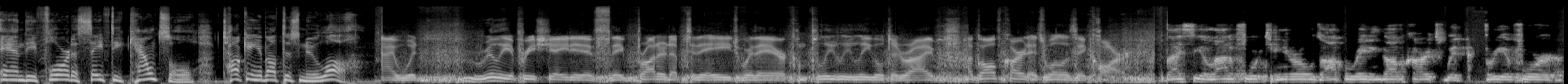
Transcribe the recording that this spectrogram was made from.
and the Florida Safety Council talking about this new law. I would really appreciate it if they brought it up to the age where they are completely legal to drive a golf cart as well as a car. I see a lot of 14 year olds operating golf carts with three or four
